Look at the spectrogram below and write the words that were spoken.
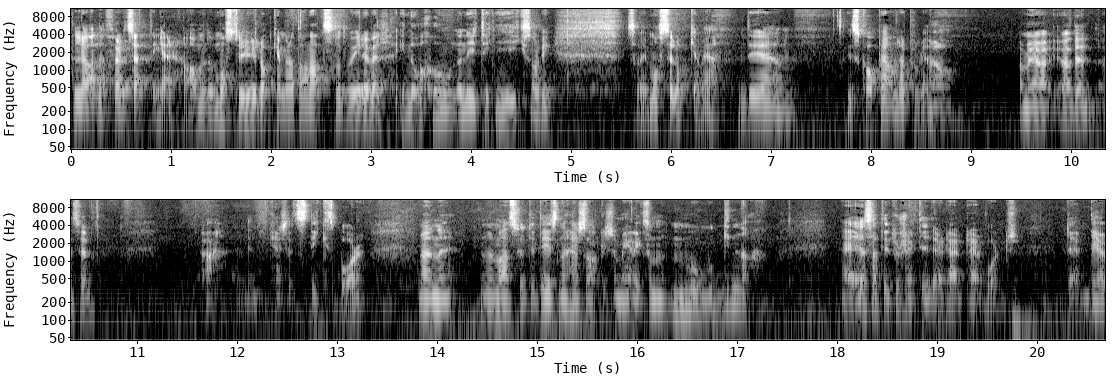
löneförutsättningar, ja, men då måste du ju locka med något annat. Så då är det väl innovation och ny teknik som vi, som vi måste locka med. Det, det skapar ju andra problem. Ja ja, men jag, jag hade, alltså, ja, kanske ett stickspår. Men eh, när man har suttit i sådana här saker som är liksom mogna. Eh, jag satt i ett projekt tidigare där, där vårt... Det, det,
